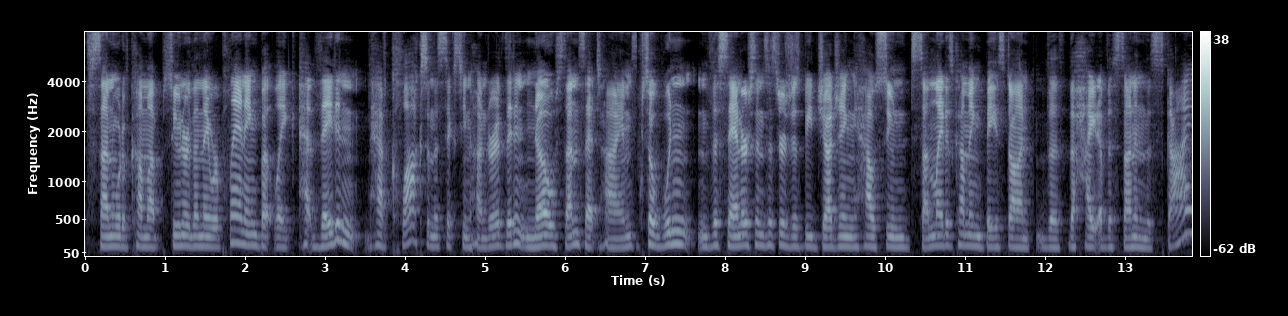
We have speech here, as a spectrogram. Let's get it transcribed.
sun would have come up sooner than they were planning. But like they didn't have clocks in the 1600s. They didn't know sunset times. So wouldn't the Sanderson sisters just be judging how soon sunlight is coming based on the, the height of the sun in the sky?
